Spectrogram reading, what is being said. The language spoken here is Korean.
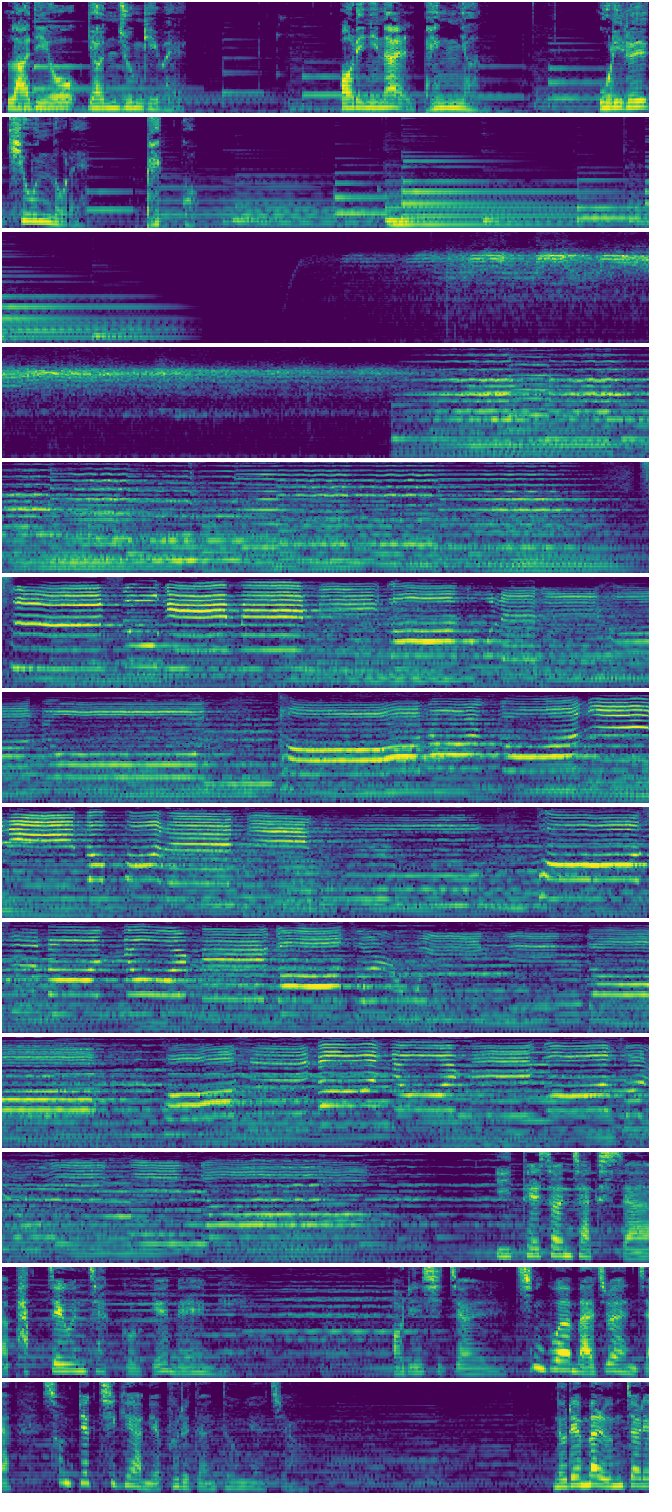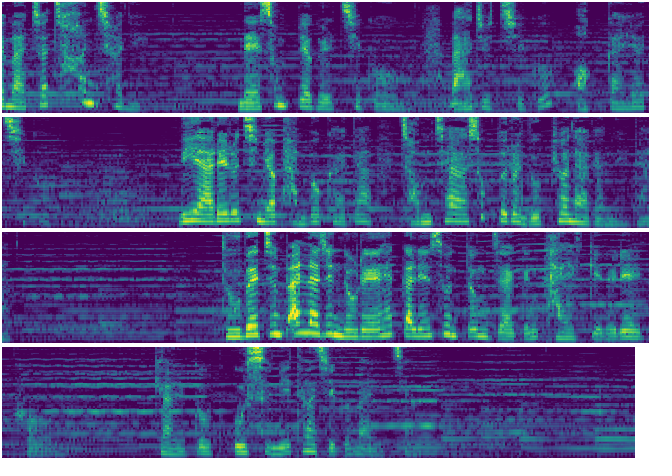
라디오 연중기획. 어린이날 100년. 우리를 키운 노래 100곡 이태선 작사, 박재훈 작곡의 매미. 어린 시절 친구와 마주 앉아 손뼉치기 하며 부르던 동요죠. 노랫말 음절에 맞춰 천천히 내 손뼉을 치고 마주치고 엇갈려 치고 위아래로 치며 반복하다 점차 속도를 높여 나갑니다. 두 배쯤 빨라진 노래에 헷갈린 손동작은 갈 길을 잃고 결국 웃음이 터지고 말죠.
